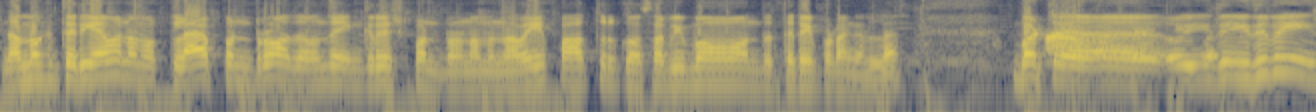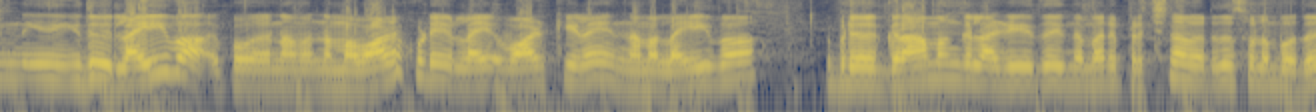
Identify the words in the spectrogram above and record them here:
நமக்கு தெரியாம நம்ம கிளாப் பண்றோம் அதை வந்து என்கரேஜ் பண்றோம். நம்ம நிறைய பார்த்துருக்கோம் சமீபமாக அந்த திரைப்படங்கள்ல. பட் இது இதுவே இது லைவா இப்போ நம்ம நம்ம வாழக்கூடிய லை வாழ்க்கையில நம்ம லைவா இப்படி கிராமங்கள் அழியுது இந்த மாதிரி பிரச்சனை வருது சொல்லும்போது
